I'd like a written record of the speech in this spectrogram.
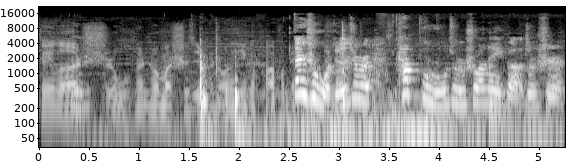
给了嗯十五分钟吧，十几分钟的一个画幅变。但是我觉得就是它不如就是说那个就是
